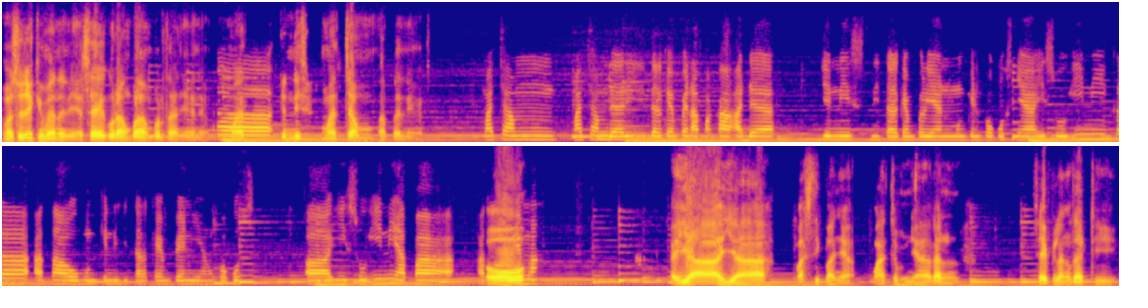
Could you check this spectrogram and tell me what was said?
Maksudnya gimana nih? Saya kurang paham pertanyaannya. Uh, jenis macam apa nih? Macam macam dari digital campaign apakah ada jenis digital campaign yang mungkin fokusnya isu ini kak atau mungkin digital campaign yang fokus uh, isu ini apa atau oh. emang Iya, iya, pasti banyak macamnya kan. Saya bilang tadi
